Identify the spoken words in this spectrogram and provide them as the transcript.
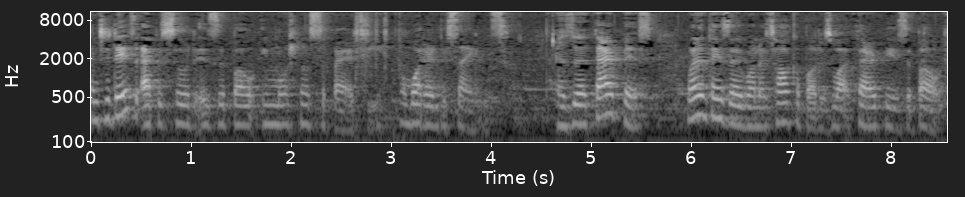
And today's episode is about emotional sobriety and what are the signs. As a therapist, one of the things I want to talk about is what therapy is about.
